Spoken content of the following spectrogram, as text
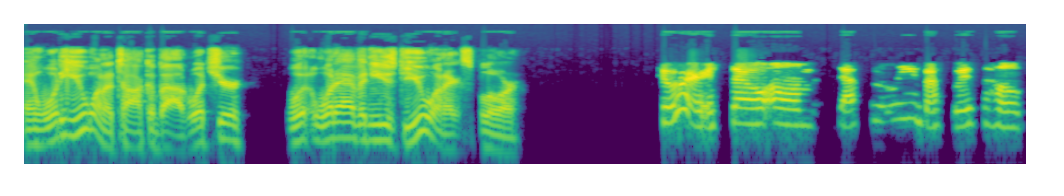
and what do you want to talk about? What's your what, what avenues do you want to explore? Sure. So, um, definitely best ways to help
